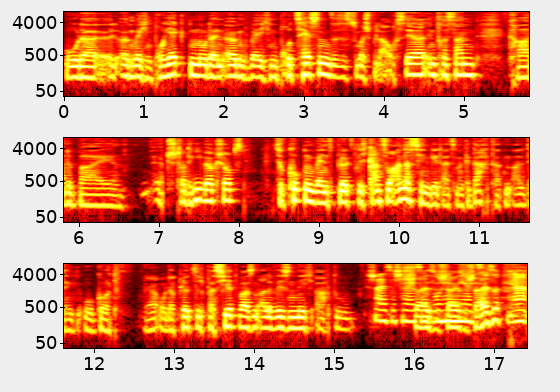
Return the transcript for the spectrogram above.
Oder in irgendwelchen Projekten oder in irgendwelchen Prozessen. Das ist zum Beispiel auch sehr interessant, gerade bei äh, Strategieworkshops zu gucken, wenn es plötzlich ganz woanders hingeht, als man gedacht hat und alle denken, oh Gott. Ja, oder plötzlich passiert was und alle wissen nicht, ach du. Scheiße, scheiße, scheiße, scheiße, jetzt? scheiße. Ja.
